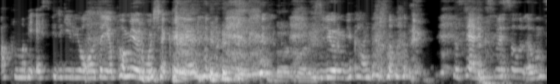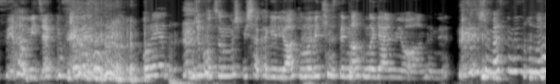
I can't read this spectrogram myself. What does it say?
aklıma bir espri geliyor orada yapamıyorum o şakayı. Doğru arada. Üzülüyorum yukarıdan falan. Nasıl yani kısmetse olur alıntısı yapamayacak mısın? Oraya cuk oturmuş bir şaka geliyor aklıma ve kimsenin aklına gelmiyor o an hani. Nasıl düşünmezsiniz bunu?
